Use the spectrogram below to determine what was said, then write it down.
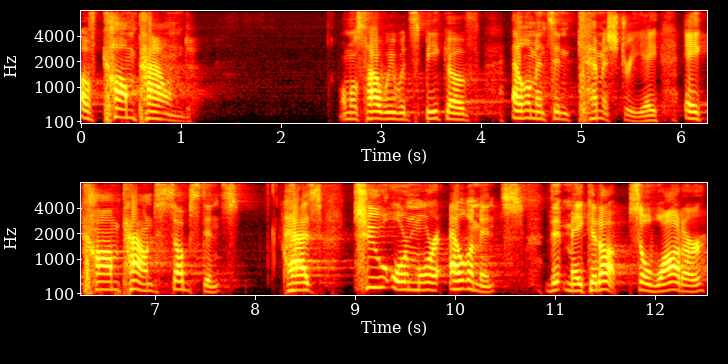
of compound. Almost how we would speak of elements in chemistry. A, a compound substance has two or more elements that make it up. So, water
